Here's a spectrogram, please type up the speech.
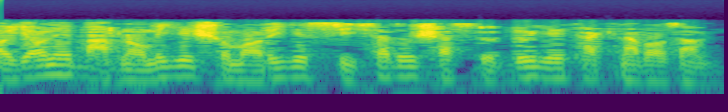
پایان برنامه شماره 362 تکنوازان.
